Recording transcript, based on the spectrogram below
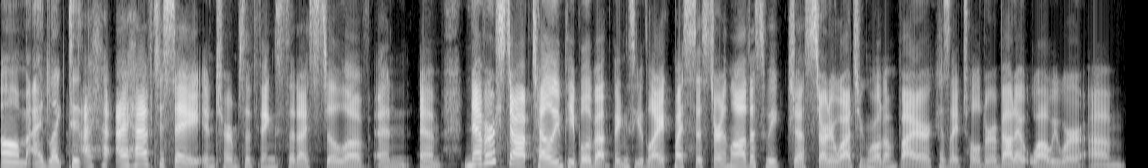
Um, I'd like to. I, ha- I have to say, in terms of things that I still love, and um, never stop telling people about things you like. My sister in law this week just started watching World on Fire because I told her about it while we were um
